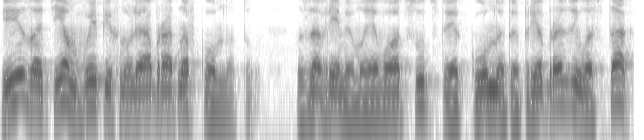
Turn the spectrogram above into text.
и затем выпихнули обратно в комнату. За время моего отсутствия комната преобразилась так,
